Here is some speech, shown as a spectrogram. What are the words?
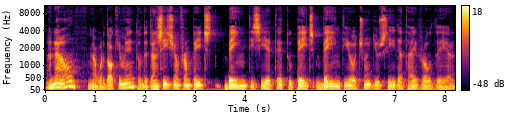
And now, in our document, on the transition from page 27 to page 28, you see that I wrote there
